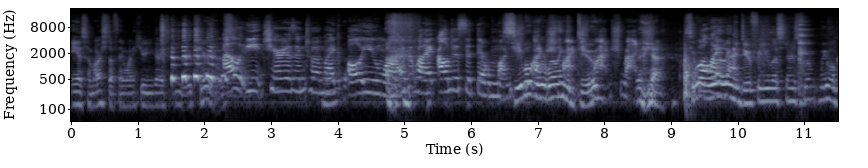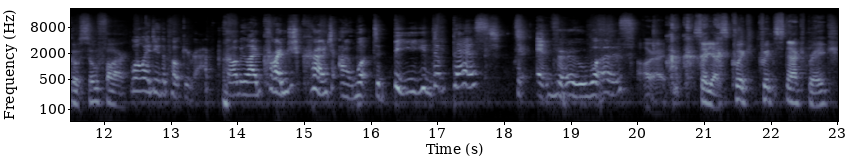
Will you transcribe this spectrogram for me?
ASMR stuff. They want to hear you guys eat your Cheerios. I'll eat Cheerios into a mic all you want. like I'll just sit there munch. See what we're munch, to munch, do? Munch, munch. yeah. See what Well, we're like willing that. to do for you listeners? We, we will go so far. Well, I do the poke rap. So I'll be like, crunch, crunch. I want to be the best there ever was. All right. So yes, quick, quick snack break.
